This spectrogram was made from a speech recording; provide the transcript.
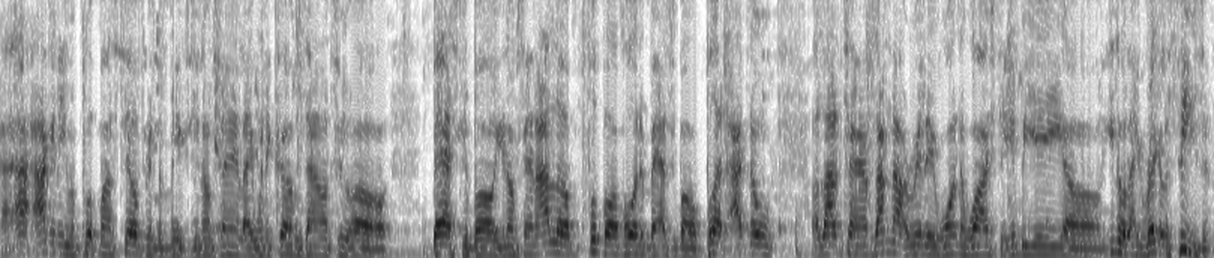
I, I can even put myself in the mix. You know what I'm saying? Like when it comes down to uh, basketball, you know what I'm saying? I love football more than basketball, but I know a lot of times I'm not really one to watch the NBA, uh, you know, like regular season.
